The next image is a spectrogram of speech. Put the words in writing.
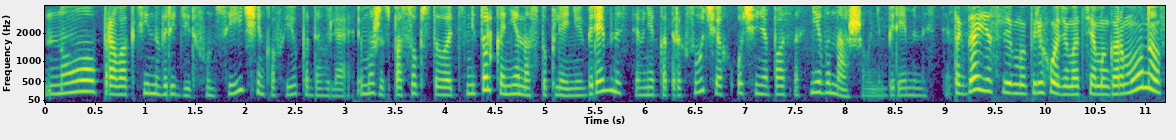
но провактин вредит функции яичников, ее подавляет. И может способствовать не только не наступлению беременности, в некоторых случаях очень опасных не вынашиванию беременности. Тогда, если мы переходим от темы гормонов,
